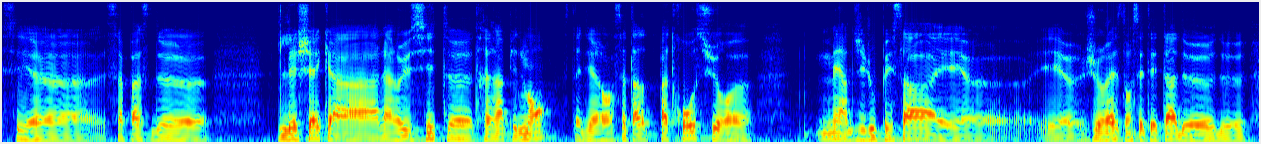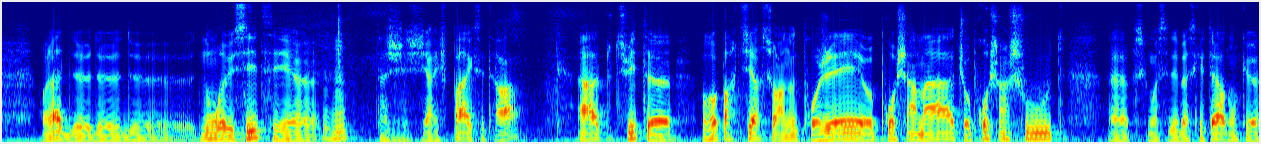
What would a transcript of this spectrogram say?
C'est, euh, ça passe de, de l'échec à la réussite euh, très rapidement, c'est-à-dire on s'attarde pas trop sur euh, merde j'ai loupé ça et, et, je reste dans cet état de, de- voilà, de, de- de non-réussite et euh, Putain, j'y j'y arrive pas, etc. À tout de suite euh, repartir sur un autre projet, au prochain match, au prochain shoot, euh, parce que moi c'est des basketteurs, donc euh,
